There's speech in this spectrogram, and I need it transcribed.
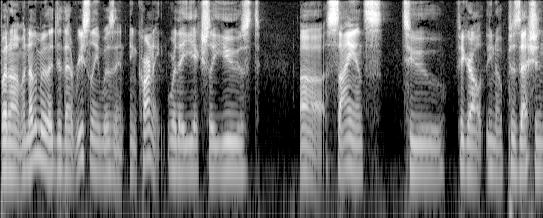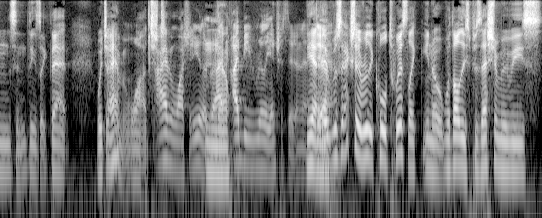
But um, another movie that did that recently was in Incarnate, where they actually used uh, science to figure out you know possessions and things like that, which I haven't watched. I haven't watched it either, but No. I'd, I'd be really interested in it. yeah, Yeah. it was actually a really cool twist. Like you know, with all these possession movies,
